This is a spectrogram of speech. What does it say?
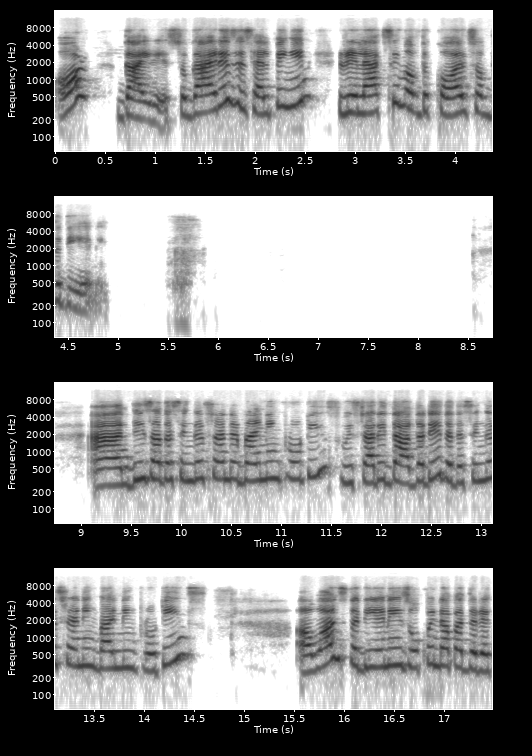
or gyrase. So gyrase is helping in relaxing of the coils of the DNA. And these are the single-stranded binding proteins. We studied the other day that the single-stranding binding proteins, uh, once the DNA is opened up at the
